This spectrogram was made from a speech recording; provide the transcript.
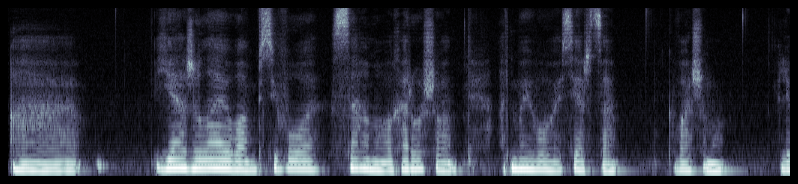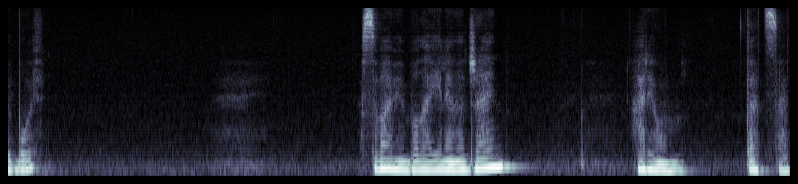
А я желаю вам всего самого хорошего от моего сердца к вашему любовь. С вами была Елена Джайн. Хари Ом Тат Сат.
